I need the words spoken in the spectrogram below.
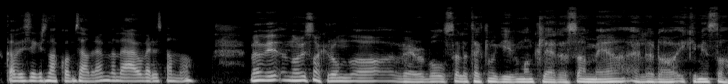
skal vi sikkert snakke om senere, men det er jo veldig spennende. Men vi, når vi snakker om da, variables eller teknologi hvor man kler seg med, eller da ikke minst da,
